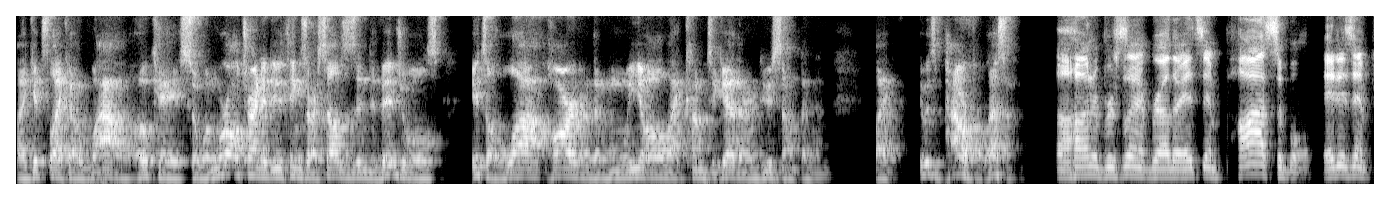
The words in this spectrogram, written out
like it's like a wow okay so when we're all trying to do things ourselves as individuals it's a lot harder than when we all like come together and do something and like it was a powerful lesson. A hundred percent, brother. It's impossible. It isn't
